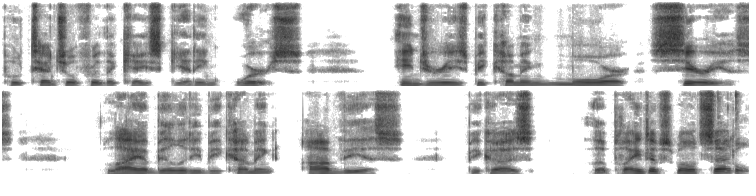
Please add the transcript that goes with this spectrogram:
potential for the case getting worse injuries becoming more serious, liability becoming obvious because the plaintiffs won't settle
